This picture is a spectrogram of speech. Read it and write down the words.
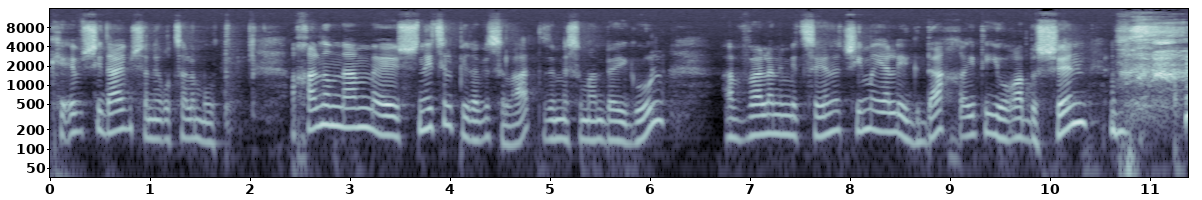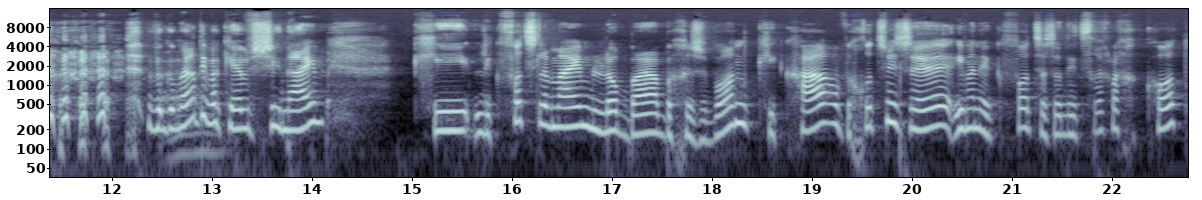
כאב שיניים שאני רוצה למות. אכלנו אמנם אה, שניצל פירה וסלט, זה מסומן בעיגול, אבל אני מציינת שאם היה לי אקדח, הייתי יורה בשן, וגומרת עם הכאב שיניים. כי לקפוץ למים לא בא בחשבון, כי קר, וחוץ מזה, אם אני אקפוץ, אז אני אצטרך לחכות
